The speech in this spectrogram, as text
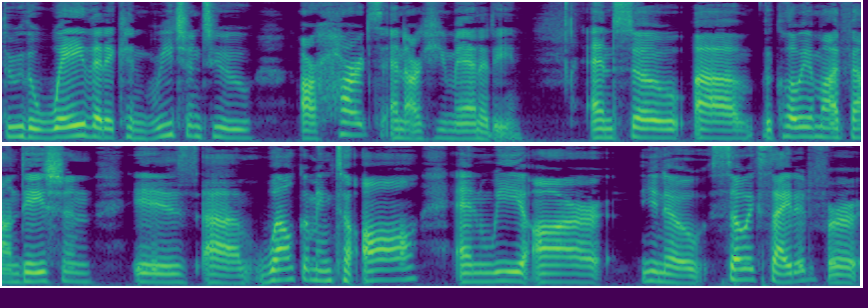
through the way that it can reach into our hearts and our humanity. And so uh, the Chloe and Maud Foundation is um, welcoming to all, and we are you know, so excited for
